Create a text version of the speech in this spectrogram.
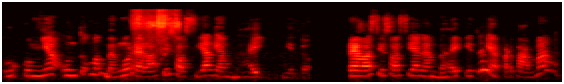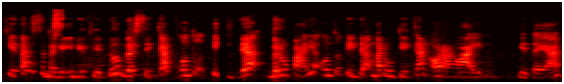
hukumnya untuk membangun relasi sosial yang baik gitu. Relasi sosial yang baik itu ya pertama kita sebagai individu bersikap untuk tidak berupaya untuk tidak merugikan orang lain gitu ya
